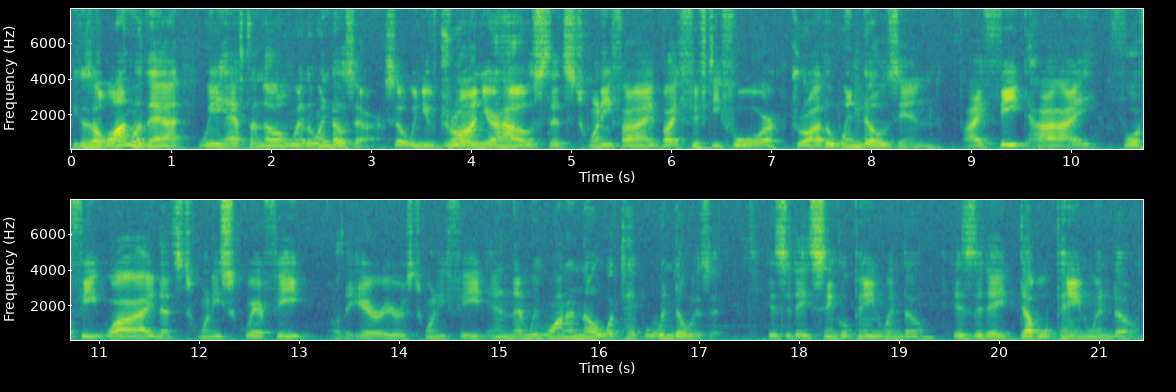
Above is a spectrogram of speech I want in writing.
Because along with that, we have to know where the windows are. So when you've drawn your house that's 25 by 54, draw the windows in 5 feet high, 4 feet wide, that's 20 square feet, or the area is 20 feet. And then we want to know what type of window is it. Is it a single pane window? Is it a double pane window?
